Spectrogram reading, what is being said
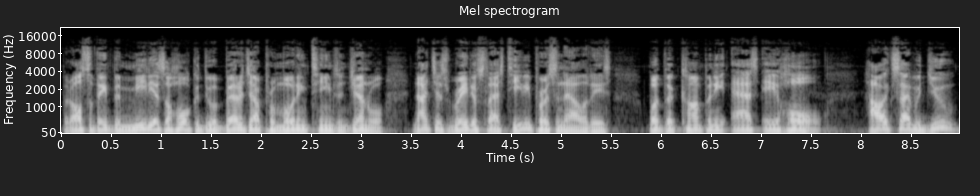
But also think the media as a whole could do a better job promoting teams in general, not just radio slash TV personalities, but the company as a whole. How excited would you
